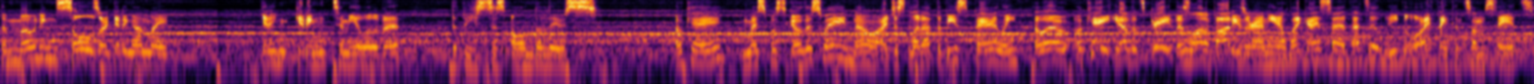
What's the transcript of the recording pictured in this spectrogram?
The moaning souls are getting on my... Getting, getting to me a little bit. The beast is on the loose. Okay, am I supposed to go this way? No, I just let out the beast apparently. Hello? Okay, yeah, that's great. There's a lot of bodies around here. Like I said, that's illegal, I think, in some states.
